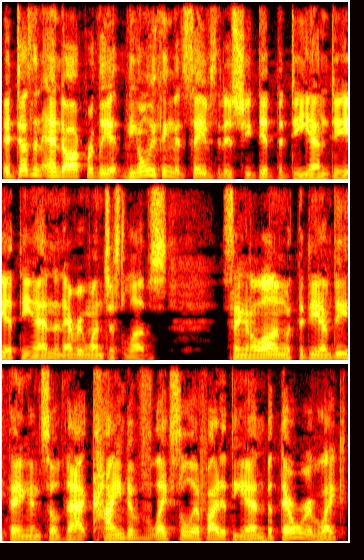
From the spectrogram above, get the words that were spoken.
It doesn't end awkwardly. The only thing that saves it is she did the DMD at the end, and everyone just loves singing along with the DMD thing. And so that kind of like solidified at the end. But there were like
